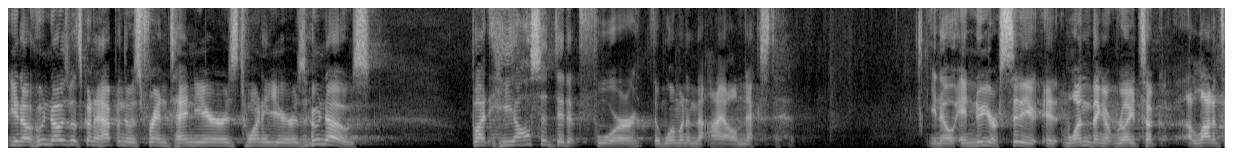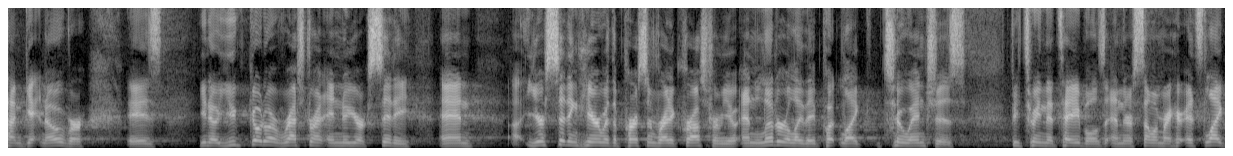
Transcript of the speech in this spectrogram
you know, who knows what's going to happen to his friend 10 years, 20 years, who knows? But he also did it for the woman in the aisle next to him. You know, in New York City, it, one thing that really took a lot of time getting over is, you know, you go to a restaurant in New York City and uh, you're sitting here with a person right across from you, and literally they put like two inches between the tables and there's someone right here. It's like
